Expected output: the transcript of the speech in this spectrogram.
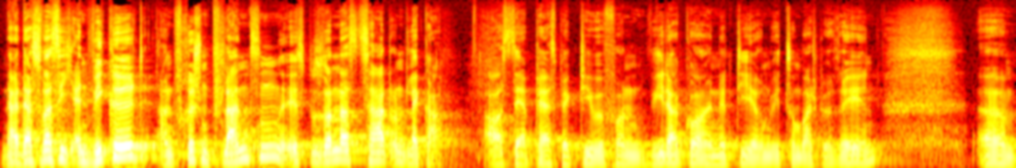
Na, das, was sich entwickelt an frischen Pflanzen, ist besonders zart und lecker. Aus der Perspektive von wiederkäuenden Tieren, wie zum Beispiel Rehen. Ähm,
